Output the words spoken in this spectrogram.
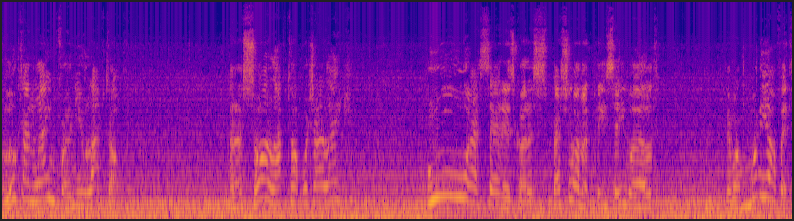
looked online for a new laptop and I saw a laptop which I like. Ooh, I said it's got a special on at PC World. They want money off it.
